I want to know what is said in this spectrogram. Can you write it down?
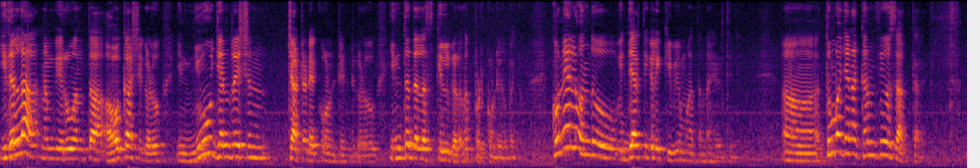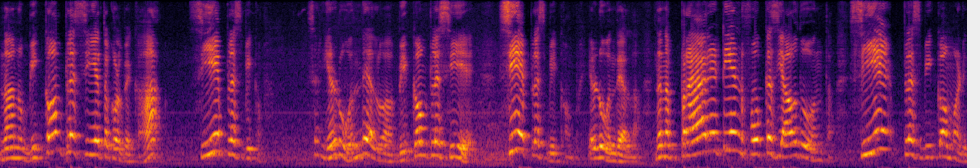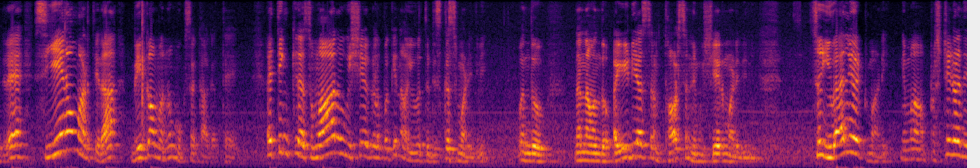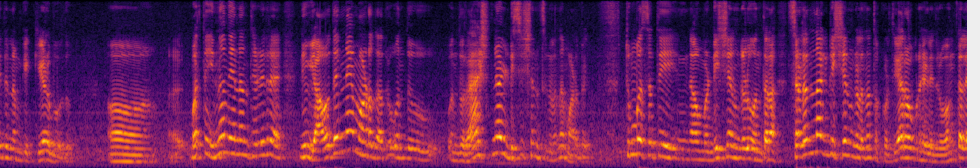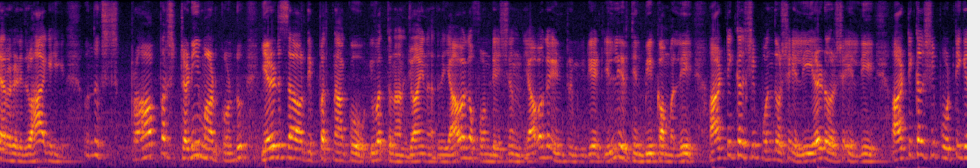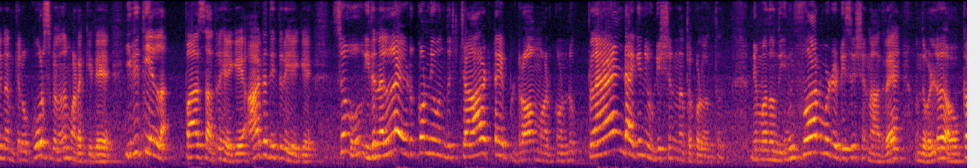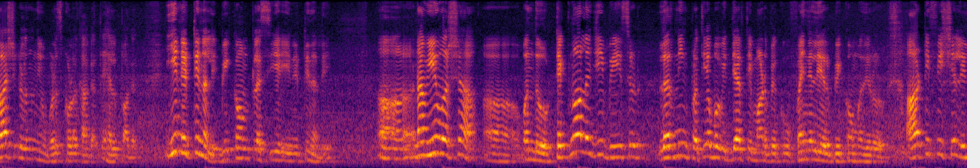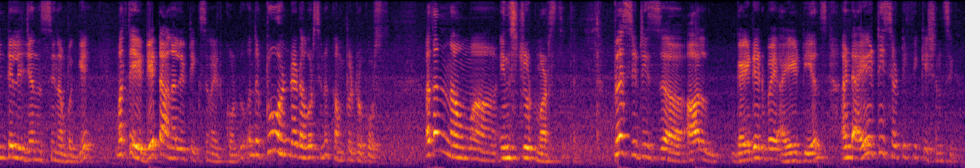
ಇದೆಲ್ಲ ನಮಗೆ ಇರುವಂಥ ಅವಕಾಶಗಳು. ಈ ನ್ಯೂ ಜನ್ರೇಷನ್ ಚಾರ್ಟರ್ಡ್ ಅಕೌಂಟೆಂಟ್ಗಳು ಇಂಥದ್ದೆಲ್ಲ ಸ್ಕಿಲ್ಗಳನ್ನು ಪಡ್ಕೊಂಡಿರಬೇಕು. ಕೊನೆಯಲ್ಲಿ ಒಂದು ವಿದ್ಯಾರ್ಥಿಗಳಿಗೆ ಕಿವಿ ಮಾತನ್ನು ಹೇಳ್ತೀನಿ. ತುಂಬ ಜನ ಕನ್ಫ್ಯೂಸ್ ಆಗ್ತಾರೆ. ನಾನು B com plus C A ತಗೊಳ್ಬೇಕಾ? C A plus B com sir, ಎರಡು ಒಂದೇ ಅಲ್ವಾ? B com plus C A C A plus B com ಎರಡು ಒಂದೇ ಅಲ್ಲ. ನನ್ನ ಪ್ರಯಾರಿಟಿ ಆ್ಯಂಡ್ ಫೋಕಸ್ ಯಾವುದು ಅಂತ. C A plus B com ಮಾಡಿದರೆ ಸಿ ಎನೂ ಮಾಡ್ತೀರಾ ಬಿ ಕಾಮನ್ನು ಮುಗಿಸೋಕ್ಕಾಗತ್ತೆ. ಐ ಥಿಂಕ್ ಸುಮಾರು ವಿಷಯಗಳ ಬಗ್ಗೆ ನಾವು ಇವತ್ತು ಡಿಸ್ಕಸ್ ಮಾಡಿದ್ವಿ. ಒಂದು, ನನ್ನ ಒಂದು ಐಡಿಯಾಸ್ ಆ್ಯಂಡ್ ಥಾಟ್ಸನ್ನು ನಿಮಗೆ ಶೇರ್ ಮಾಡಿದ್ದೀನಿ. ಸೊ ಇವ್ಯಾಲ್ಯೂಯೇಟ್ ಮಾಡಿ ನಿಮ್ಮ ಪ್ರಶ್ನೆಗಳನ್ನಿದ್ರೆ ನಮಗೆ ಕೇಳ್ಬೋದು. ಮತ್ತೆ ಇನ್ನೊಂದು ಏನಂತ ಹೇಳಿದರೆ, ನೀವು ಯಾವುದನ್ನೇ ಮಾಡೋದಾದರೂ ಒಂದು ಒಂದು ರ್ಯಾಷನಲ್ ಡಿಸಿಷನ್ಸ್ಗಳನ್ನು ಮಾಡಬೇಕು. ತುಂಬ ಸತಿ ನಾವು ಡಿಸಿಷನ್ಗಳು ಒಂಥರ ಸಡನ್ನಾಗಿ ಡಿಸಿಷನ್ಗಳನ್ನು ತಗೊಳ್ತೀವಿ ಯಾರೋ ಒಬ್ರು ಹೇಳಿದರು ಅಂಕಲ್ ಯಾರೋ ಹೇಳಿದರು, ಹಾಗೆ ಹೀಗೆ. ಒಂದು ಪ್ರಾಪರ್ ಸ್ಟಡಿ ಮಾಡಿಕೊಂಡು ಎರಡು ಸಾವಿರದ ಇಪ್ಪತ್ನಾಲ್ಕು, ಇವತ್ತು ನಾನು ಜಾಯಿನ್ ಆದರೆ ಯಾವಾಗ ಫೌಂಡೇಶನ್ ಯಾವಾಗ ಇಂಟರ್ಮೀಡಿಯೇಟ್ ಎಲ್ಲಿ ಇರ್ತೀನಿ ಬಿ ಕಾಮಲ್ಲಿ ಆರ್ಟಿಕಲ್ಶಿಪ್ ಒಂದು ವರ್ಷ ಎಲ್ಲಿ, ಎರಡು ವರ್ಷ ಎಲ್ಲಿ? ಆರ್ಟಿಕಲ್ಶಿಪ್ ಒಟ್ಟಿಗೆ ನಾನು ಕೆಲವು ಕೋರ್ಸ್ಗಳನ್ನು ಮಾಡೋಕ್ಕಿದೆ. ಈ ರೀತಿ ಎಲ್ಲ. ಪಾಸ್ ಆದರೆ ಹೇಗೆ ಆಗದಿದ್ದರೆ ಹೇಗೆ? ಸೊ ಇದನ್ನೆಲ್ಲ ಹಿಡ್ಕೊಂಡು ನೀವು ಒಂದು ಚಾರ್ಟ್ ಟೈಪ್ ಡ್ರಾ ಮಾಡಿಕೊಂಡು ಪ್ಲ್ಯಾಂಡ್ ಆಗಿ ನೀವು ಡಿಸಿಷನ್ನ ತಗೊಳ್ಳುವಂಥದ್ದು. ನಿಮ್ಮದೊಂದು ಇನ್ಫಾರ್ಮ್ಡ್ ಡಿಸಿಷನ್ ಆದರೆ ಒಂದು ಒಳ್ಳೆಯ ಅವಕಾಶಗಳನ್ನು ನೀವು ಬಳಸ್ಕೊಳ್ಳೋಕ್ಕಾಗತ್ತೆ ಹೆಲ್ಪ್ ಆಗುತ್ತೆ. ಈ ನಿಟ್ಟಿನಲ್ಲಿ ಬಿ ಕಾಮ್ ಪ್ಲಸ್ ಎ ಈ ನಿಟ್ಟಿನಲ್ಲಿ ನಾವು ಈ ವರ್ಷ ಒಂದು ಟೆಕ್ನಾಲಜಿ ಬೇಸ್ಡ್ ಲರ್ನಿಂಗ್ ಪ್ರತಿಯೊಬ್ಬ ವಿದ್ಯಾರ್ಥಿ ಮಾಡಬೇಕು ಫೈನಲ್ ಇಯರ್ ಬಿ ಕಾಮಲ್ಲಿರೋರು ಆರ್ಟಿಫಿಷಿಯಲ್ ಇಂಟೆಲಿಜೆನ್ಸಿನ ಬಗ್ಗೆ ಮತ್ತು ಡೇಟಾ ಅನಾಲಿಟಿಕ್ಸನ್ನು ಇಟ್ಕೊಂಡು ಒಂದು ಟೂ ಹಂಡ್ರೆಡ್ ಅವರ್ಸಿನ ಕಂಪ್ಯೂಟರ್ ಕೋರ್ಸ್ ಅದನ್ನು ನಮ್ಮ institute ಮಾಡಿಸ್ತದೆ. Plus it is all guided by I I T ಎನ್ಸ್ and I I T certification ಸಿಗುತ್ತೆ.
